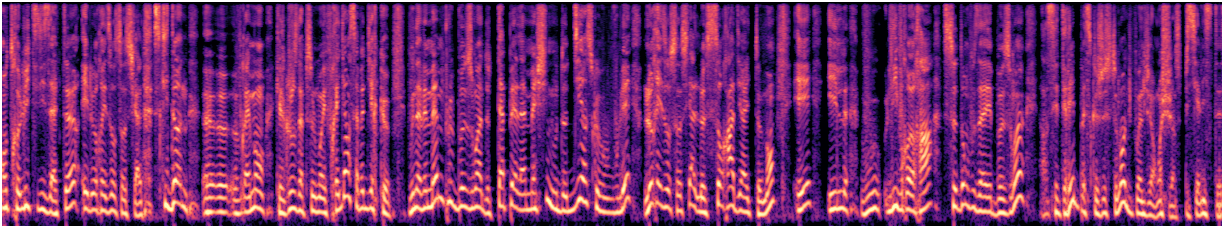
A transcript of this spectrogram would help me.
entre l'utilisateur et le réseau social. Ce qui donne euh, euh, vraiment quelque chose d'absolument effrayant. Ça veut dire que vous n'avez même plus besoin de taper à la machine ou de dire ce que vous voulez. Le réseau social le saura directement et il vous livrera ce dont vous avez besoin. C'est terrible parce que justement, du point de vue, moi je suis un spécialiste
